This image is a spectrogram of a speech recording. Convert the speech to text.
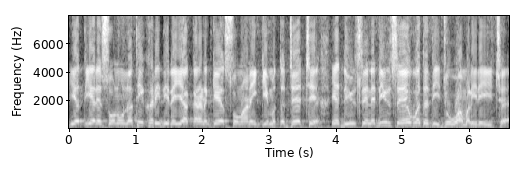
એ અત્યારે સોનું નથી ખરીદી રહ્યા કારણ કે સોનાની કિંમત જે છે એ દિવસે ને દિવસે વધતી જોવા મળી રહી છે.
